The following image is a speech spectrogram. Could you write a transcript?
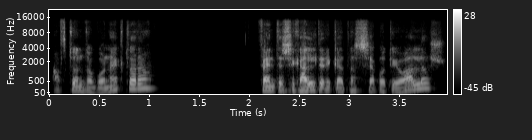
αυτόν τον κονέκτορα. Φαίνεται σε καλύτερη κατάσταση από ότι ο άλλος.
